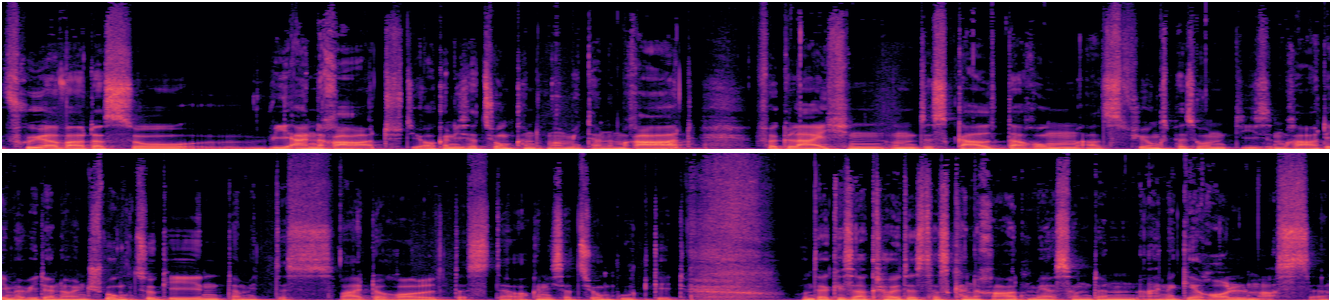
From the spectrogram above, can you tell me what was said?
früher war das so wie ein Rad. Die Organisation konnte man mit einem Rad vergleichen und es galt darum, als Führungsperson diesem Rad immer wieder neuen Schwung zu gehen, damit es weiterrollt, dass der Organisation gut geht. Und er hat gesagt, heute ist das kein Rad mehr, sondern eine Gerollmasse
